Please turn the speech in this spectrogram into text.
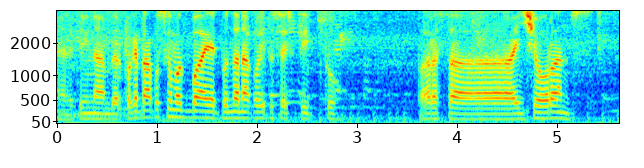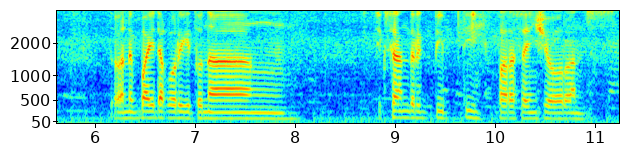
Ayan, ito yung number. Pagkatapos ko magbayad, punta na ako dito sa step 2 para sa insurance. So, nagbayad ako rito ng 650 para sa insurance.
